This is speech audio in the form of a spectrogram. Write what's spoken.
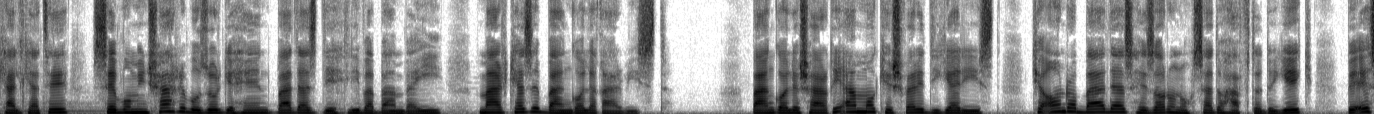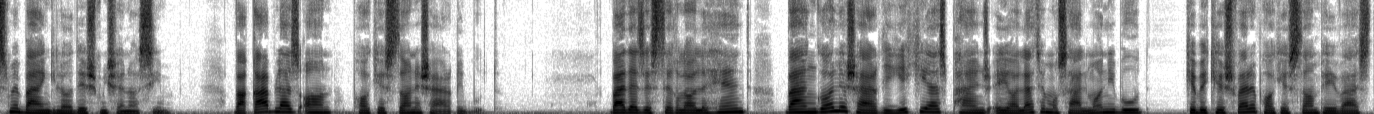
کلکته سومین شهر بزرگ هند بعد از دهلی و بمبئی مرکز بنگال غربی است. بنگال شرقی اما کشور دیگری است که آن را بعد از 1971 به اسم بنگلادش می‌شناسیم و قبل از آن پاکستان شرقی بود. بعد از استقلال هند، بنگال شرقی یکی از پنج ایالت مسلمانی بود که به کشور پاکستان پیوست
